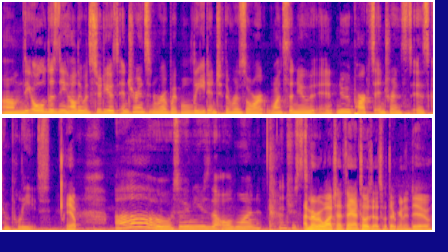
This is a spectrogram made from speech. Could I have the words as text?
Um, the old Disney Hollywood Studios entrance and roadway will lead into the resort once the new new park's entrance is complete. Yep. Oh, so they're going to use the old one? Interesting. I remember watching that thing. I told you that's what they were going to do.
